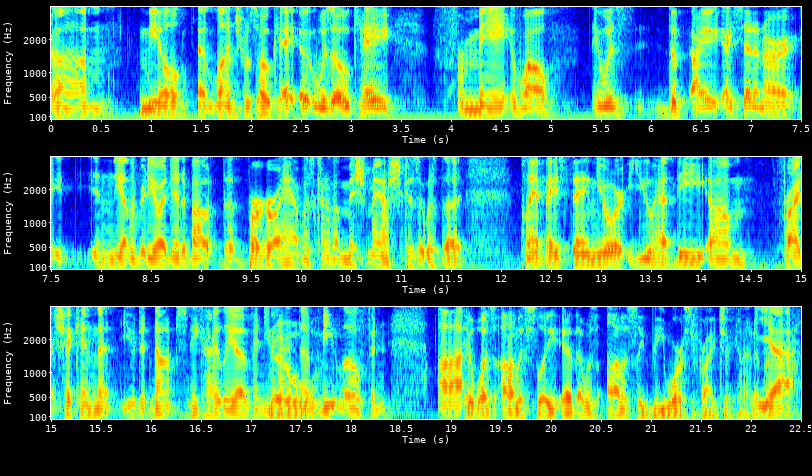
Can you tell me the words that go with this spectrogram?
um, meal at lunch was okay. It was okay for me. Well, it was the I, I said in our in the other video I did about the burger I had was kind of a mishmash because it was the plant based thing. Your you had the um, fried chicken that you did not speak highly of, and you No. had the meatloaf and. Uh, It was honestly uh, that was honestly the worst fried chicken I'd ever. yeah. had.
